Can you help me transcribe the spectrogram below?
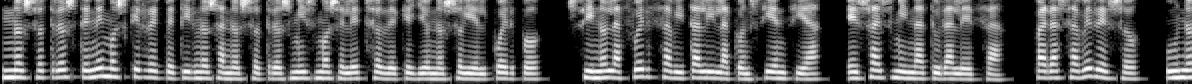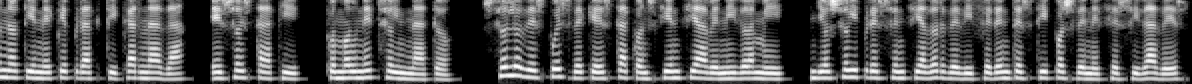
Nosotros tenemos que repetirnos a nosotros mismos el hecho de que yo no soy el cuerpo, sino la fuerza vital y la conciencia, esa es mi naturaleza. Para saber eso, uno no tiene que practicar nada, eso está aquí, como un hecho innato. Solo después de que esta conciencia ha venido a mí, yo soy presenciador de diferentes tipos de necesidades,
